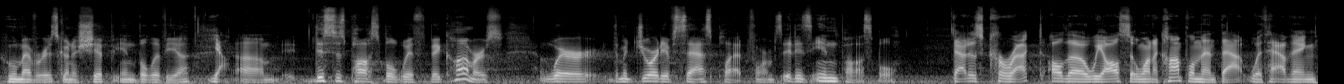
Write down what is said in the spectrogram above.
whomever is going to ship in Bolivia. Yeah. Um, this is possible with big commerce, where the majority of SaaS platforms, it is impossible that is correct, although we also want to complement that with having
